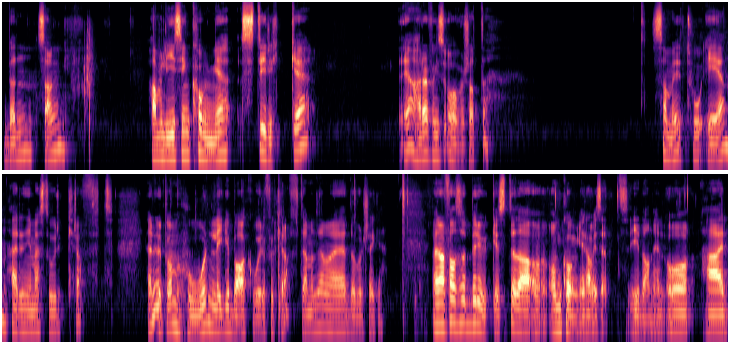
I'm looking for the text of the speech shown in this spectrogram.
bønn, sang. Han vil gi sin konge styrke Ja, her er det faktisk oversatt det. Samme i 2.1. Herren gir meg stor kraft. Jeg lurer på om horn ligger bak ordet for kraft. Ja, men det må jeg dobbeltsjekke. Men i hvert fall så brukes det da om konger, har vi sett i Daniel. Og her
